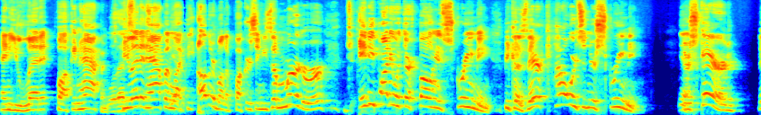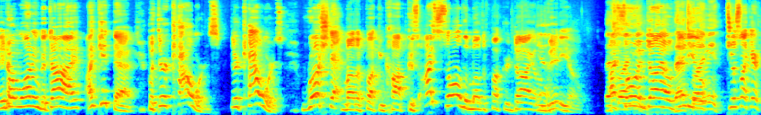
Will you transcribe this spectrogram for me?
and he let it fucking happen. Well, he let it happen yeah. like the other motherfuckers and he's a murderer. Anybody with their phone is screaming because they're cowards and they're screaming. Yeah. they're scared. They don't want him to die. I get that. But they're cowards. They're cowards rush that motherfucking cop because i saw the motherfucker die on Yeah. video That's I what I saw mean. him die on That's video, what I mean. just like every-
